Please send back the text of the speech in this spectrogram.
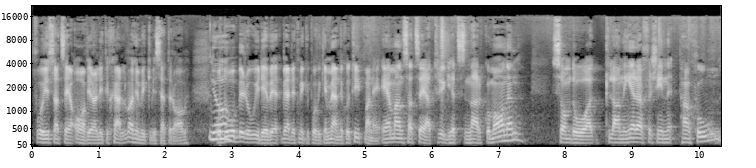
får ju så att säga avgöra lite själva hur mycket vi sätter av. Ja. Och då beror ju det vä- väldigt mycket på vilken människotyp man är. Är man så att säga trygghetsnarkomanen som då planerar för sin pension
